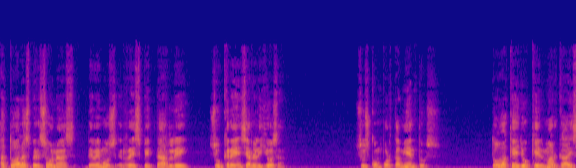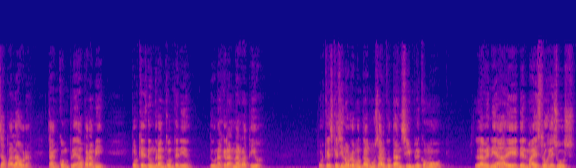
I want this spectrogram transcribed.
A todas las personas debemos respetarle su creencia religiosa, sus comportamientos, todo aquello que marca esa palabra tan compleja para mí, porque es de un gran contenido, de una gran narrativa. Porque es que si nos remontamos a algo tan simple como la venida del Maestro Jesús,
